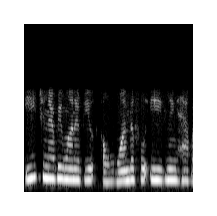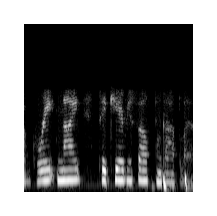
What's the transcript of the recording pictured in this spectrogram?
each and every one of you a wonderful evening. Have a great night. Take care of yourself, and God bless.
